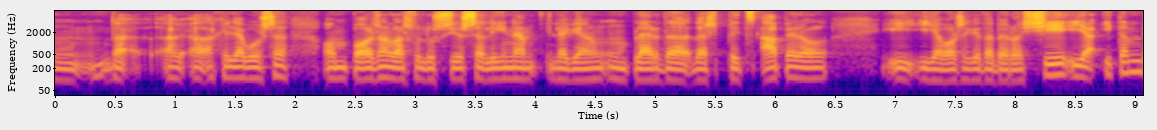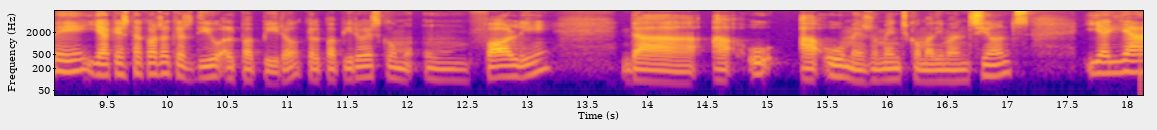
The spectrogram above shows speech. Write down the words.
un, de, a, a, aquella bossa on posen la solució salina, i hi havia un pler d'esprits de, Aperol, i, i llavors havia de veure així, i, i també hi ha aquesta cosa que es diu el papiro, que el papiro és com un foli de A1, A1 més o menys com a dimensions, i allà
